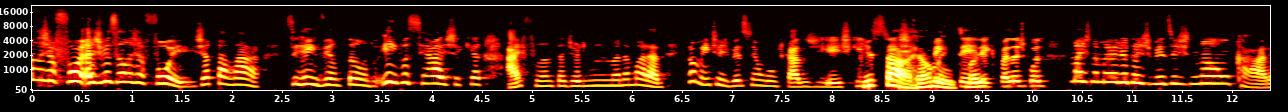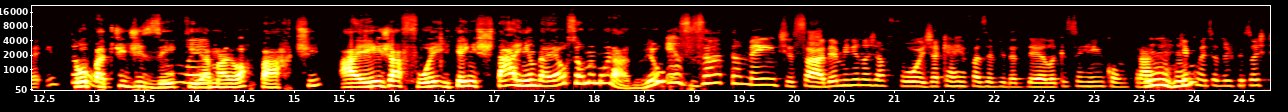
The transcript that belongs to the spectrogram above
Ela já foi, às vezes ela já foi, já tá lá, se reinventando. E aí você acha que. Ai, fulano tá de olho no meu namorado. Realmente, às vezes tem alguns casos de ex que, Que insiste, tá, realmente, pentelha, mas- que faz as coisas. Mas na maioria das vezes não, cara. Então. Tô pra te dizer que é. a maior parte, a ex já foi e quem está ainda é o seu namorado, viu? Exatamente, sabe? A menina já foi, já quer refazer a vida dela, quer se reencontrar, Uhum. quer conhecer outras pessoas.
